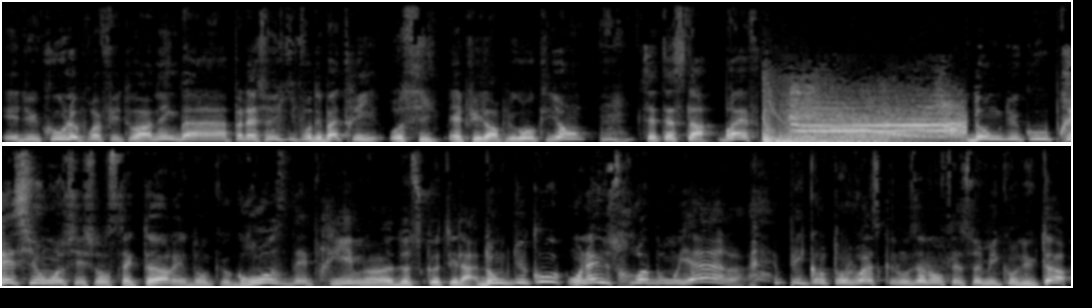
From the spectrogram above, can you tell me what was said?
et du coup, le profit warning, bah, Panasonic, ils font des batteries aussi. Et puis leur plus gros client, c'est Tesla. Bref. Donc du coup, pression aussi sur le secteur et donc grosse déprime euh, de ce côté-là. Donc du coup, on a eu ce rebond hier, et puis quand on voit ce que nous annoncent les semi-conducteurs,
